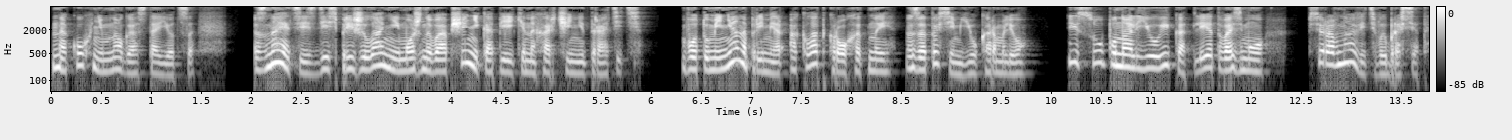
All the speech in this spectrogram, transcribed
на кухне много остается. Знаете, здесь при желании можно вообще ни копейки на харчи не тратить. Вот у меня, например, оклад крохотный, зато семью кормлю. И супу налью, и котлет возьму. Все равно ведь выбросят.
